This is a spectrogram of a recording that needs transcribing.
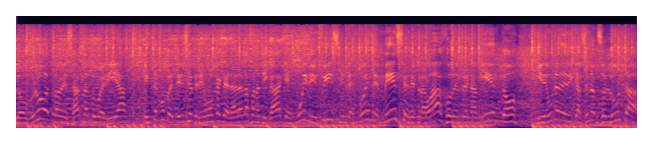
logró atravesar la tubería, esta competencia tenemos que aclarar a la fanaticada que es muy difícil después de meses de trabajo, de entrenamiento y de una dedicación absoluta.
